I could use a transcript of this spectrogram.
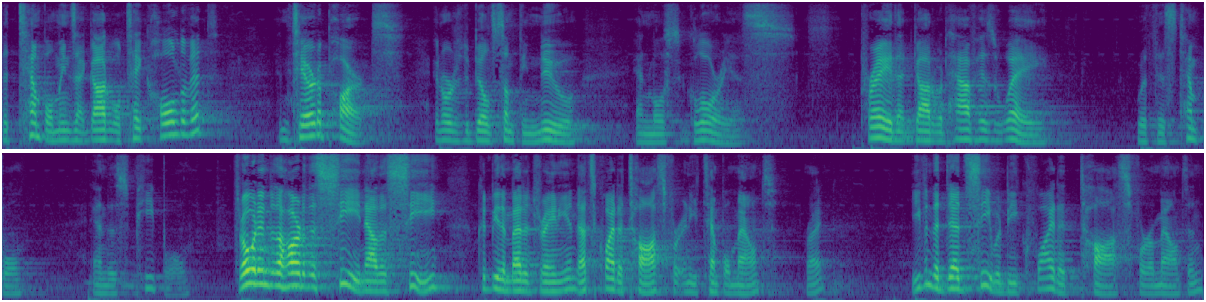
the temple means that God will take hold of it and tear it apart in order to build something new and most glorious. Pray that God would have his way with this temple and this people. Throw it into the heart of the sea. Now, the sea could be the Mediterranean. That's quite a toss for any temple mount, right? Even the Dead Sea would be quite a toss for a mountain.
